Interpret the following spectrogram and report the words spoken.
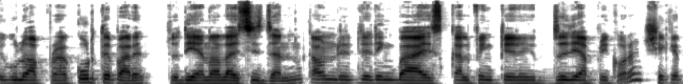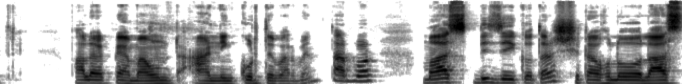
এগুলো আপনারা করতে পারেন, যদি অ্যানালাইসিস জানেন। কারণ ডে ট্রেডিং বা স্কাল্পিং ট্রেডিং যদি আপনি করেন, সেক্ষেত্রে ভালো একটা অ্যামাউন্ট আর্নিং করতে পারবেন। তারপর মাস্ট বি যেই কথা, সেটা হলো লাস্ট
